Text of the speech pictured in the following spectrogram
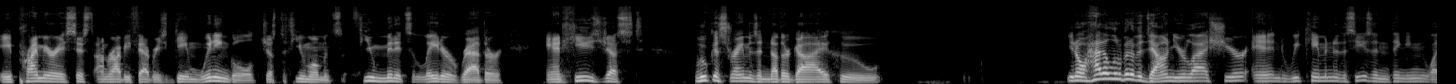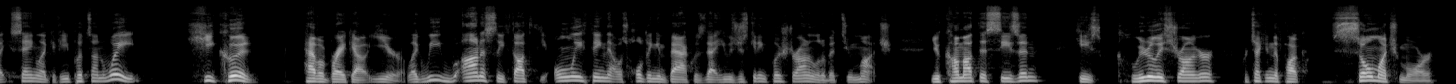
a primary assist on Robby Fabbri's game winning goal just a few moments, a few minutes later, rather. And he's just Lucas Raymond's another guy who, you know, had a little bit of a down year last year. And we came into the season thinking, like, saying, like, if he puts on weight, he could have a breakout year. Like we honestly thought the only thing that was holding him back was that he was just getting pushed around a little bit too much. You come out this season, he's clearly stronger, protecting the puck so much more.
